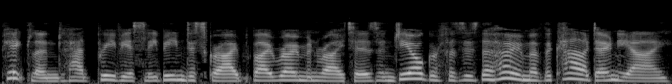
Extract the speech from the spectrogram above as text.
Pictland had previously been described by Roman writers and geographers as the home of the Caledonii.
